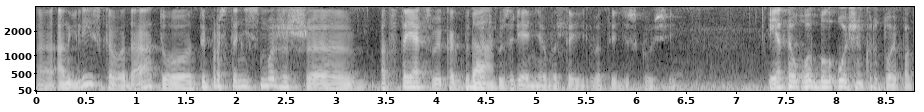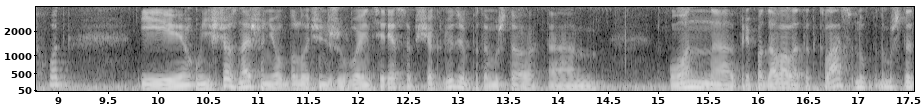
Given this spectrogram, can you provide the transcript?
э, английского, да, то ты просто не сможешь э, отстоять свою как бы да. точку зрения в этой, в этой дискуссии. И это был очень крутой подход. И у еще, знаешь, у него был очень живой интерес вообще к людям, потому что эм, он э, преподавал этот класс, ну, потому что,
